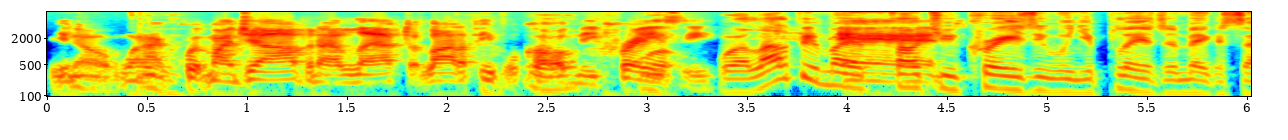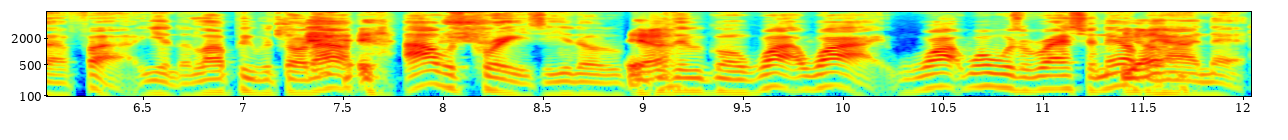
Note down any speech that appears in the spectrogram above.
You know, when I quit my job and I left, a lot of people called well, me crazy. Well, well, a lot of people might have thought you crazy when you played Omega Psi Phi. You know, a lot of people thought I, I was crazy. You know, because yeah. they were going, why, why, why, what was the rationale yep. behind that?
